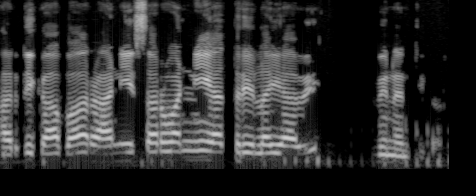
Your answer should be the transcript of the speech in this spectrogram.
हार्दिक आभार आणि सर्वांनी यात्रेला यावी विनंती करतो.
